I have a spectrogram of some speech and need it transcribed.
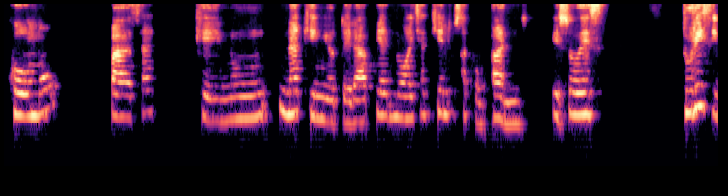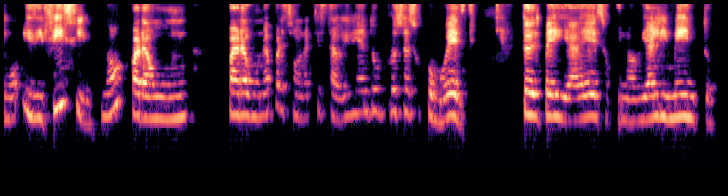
¿cómo pasa que en una quimioterapia no haya quien los acompañe? Eso es durísimo y difícil, ¿no? Para, un, para una persona que está viviendo un proceso como este. Entonces veía eso, que no había alimento,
